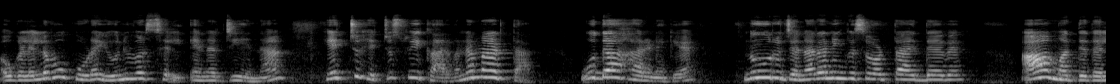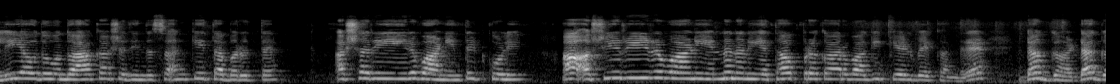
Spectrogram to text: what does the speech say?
ಅವುಗಳೆಲ್ಲವೂ ಕೂಡ ಯೂನಿವರ್ಸಲ್ ಎನರ್ಜಿಯನ್ನು ಹೆಚ್ಚು ಹೆಚ್ಚು ಸ್ವೀಕಾರವನ್ನು ಮಾಡ್ತಾವೆ. ಉದಾಹರಣೆಗೆ, ನೂರು ಜನ ರನ್ನಿಂಗ್ ರೇಸ್ ಓಡ್ತಾ ಇದ್ದೇವೆ. ಆ ಮಧ್ಯದಲ್ಲಿ ಯಾವುದೋ ಒಂದು ಆಕಾಶದಿಂದ ಸಂಕೇತ ಬರುತ್ತೆ. ಅಶರೀರವಾಣಿ ಅಂತ ಇಟ್ಕೊಳ್ಳಿ. ಆ ಅಶರೀರವಾಣಿಯನ್ನು ನನಗೆ ಯಥಾಪ್ರಕಾರವಾಗಿ ಕೇಳಬೇಕಂದ್ರೆ, ಡಗ್ಗ ಡಗ್ಗ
